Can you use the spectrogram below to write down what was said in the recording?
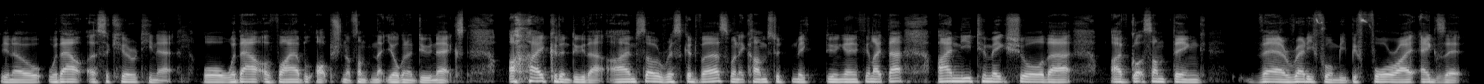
you know, without a security net or without a viable option of something that you're going to do next. I couldn't do that. I'm so risk adverse when it comes to make, doing anything like that. I need to make sure that I've got something there ready for me before I exit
